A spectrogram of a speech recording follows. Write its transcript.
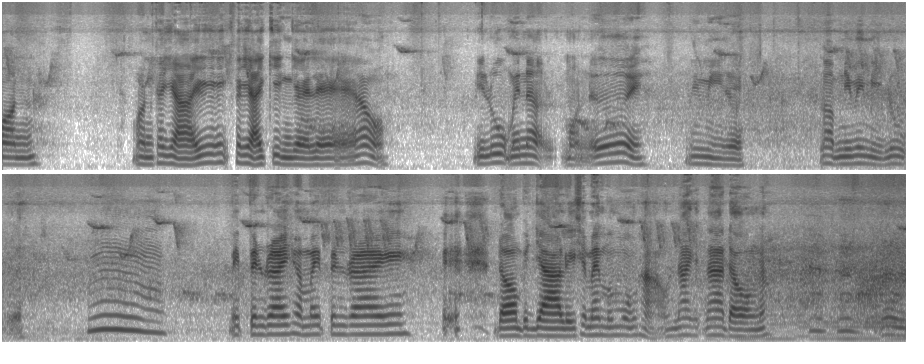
มอนมอนขยายขยายกิ่งใหญ่แล้ว มีลูกไหมเนะ่ะหมอนเอ้ย ไม่มีเลย รอบนี้ไม่มีลูกเลย อืม ไม่เป็นไรค่ะไม่เป็นไร ดองเป็นยาเลยใช่ไหมมะม่วงหาวหน้าหน้าดองนะ อืม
